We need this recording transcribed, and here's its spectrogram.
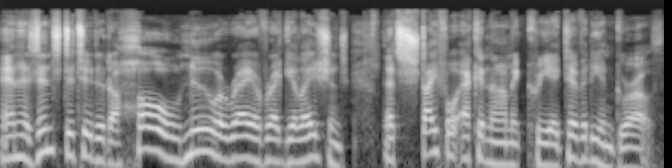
and has instituted a whole new array of regulations that stifle economic creativity and growth.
